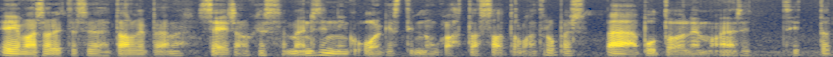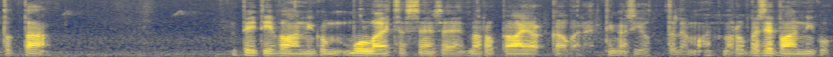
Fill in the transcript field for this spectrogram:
ei vaan se oli tässä yhden talvipäivän seisauksessa, meinasin niin kuin oikeasti nukahtaa satolla, että rupesi pää putoilemaan ja sitten sit, tota, piti vaan, niin kuin, mulla asiassa se, että mä rupean ajokavereiden kanssa juttelemaan, että mä rupesin vaan niin kuin,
